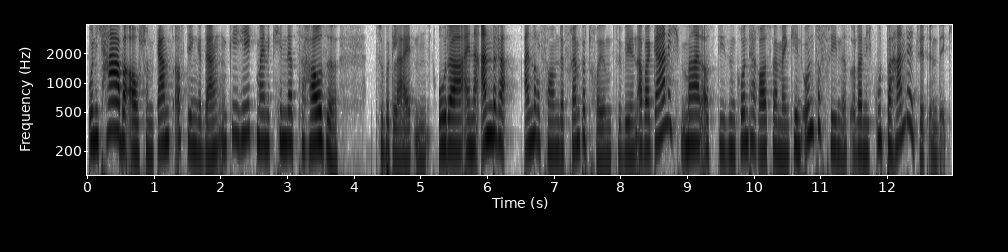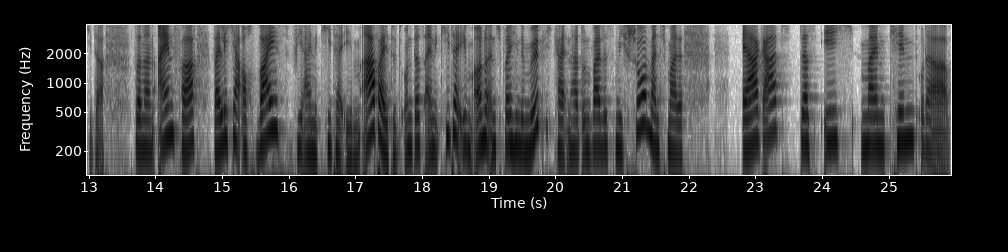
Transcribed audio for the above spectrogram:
Und ich habe auch schon ganz oft den Gedanken gehegt, meine Kinder zu Hause zu begleiten oder eine andere andere Formen der Fremdbetreuung zu wählen, aber gar nicht mal aus diesem Grund heraus, weil mein Kind unzufrieden ist oder nicht gut behandelt wird in der Kita, sondern einfach, weil ich ja auch weiß, wie eine Kita eben arbeitet und dass eine Kita eben auch nur entsprechende Möglichkeiten hat und weil es mich schon manchmal ärgert, dass ich meinem Kind oder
